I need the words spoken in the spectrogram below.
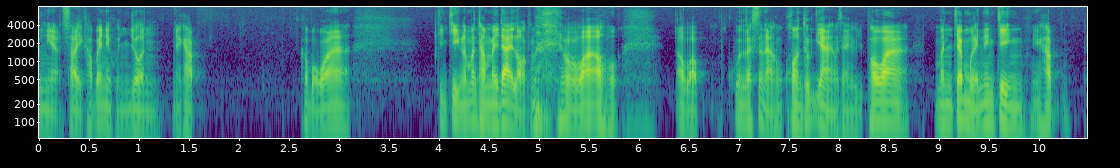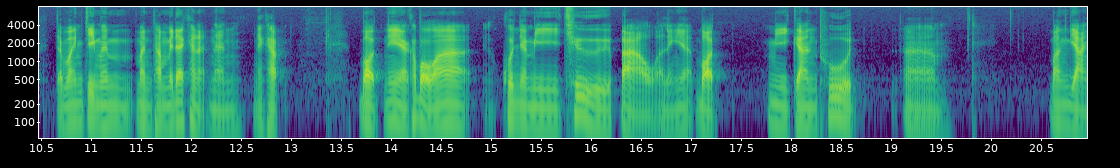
นเนี่ยใส่เข้าไปในหุ่นยนต์นะครับเขาบอกว่า จริง ๆ แล้วมันทำไม่ได้หรอกนะบอกว่าเอาเอาแบบคุณลักษณะของคนทุกอย่างใส่เพราะว่ามันจะเหมือนจริงๆนะครับ แต่ว่าจริงๆมันมันทำไม่ได้ขนาดนั้นนะครับ บอทเนี่ยเขาบอกว่าควรจะมีชื่อเปล่าอะไรเงี้ยบอทมีการพูดบางอย่าง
